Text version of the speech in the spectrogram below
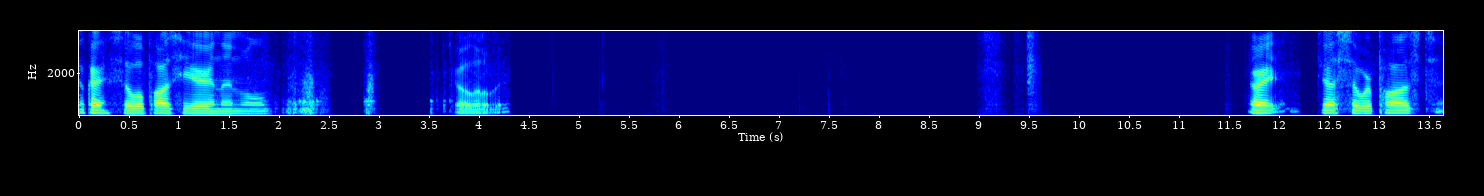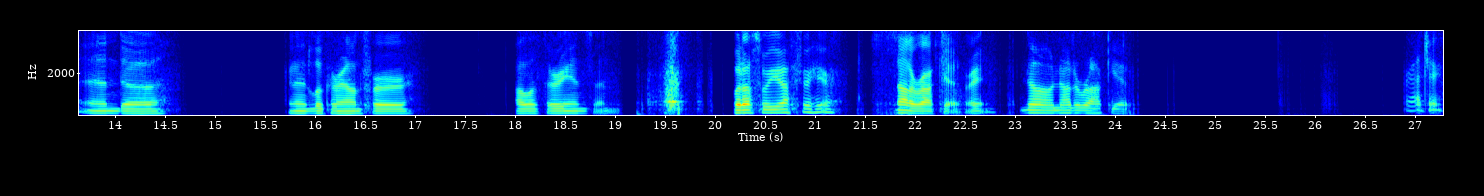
Okay, so we'll pause here and then we'll go a little bit. All right, Jess, so we're paused and uh, gonna look around for holothurians and what else were you after here? Not a rock yet, right? No, not a rock yet. Roger.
